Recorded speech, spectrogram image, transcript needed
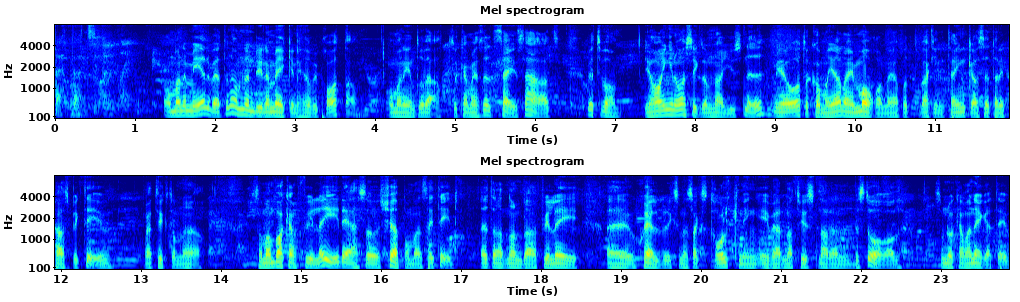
sättet? Om man är medveten om den dynamiken i hur vi pratar, om man är introvert, så kan man istället säga så här att, vet du vad, jag har ingen åsikt om den här just nu, men jag återkommer gärna imorgon när jag fått verkligen tänka och sätta det i perspektiv, vad jag tyckte om den här. Så om man bara kan fylla i det så köper man sig tid utan att någon börjar fylla i eh, själv liksom en slags tolkning i vad den här tystnaden består av, som då kan vara negativ.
